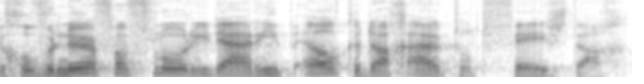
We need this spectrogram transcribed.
De gouverneur van Florida riep elke dag uit tot feestdag.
